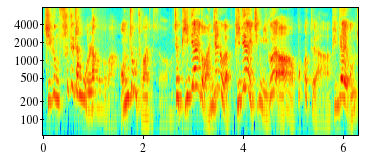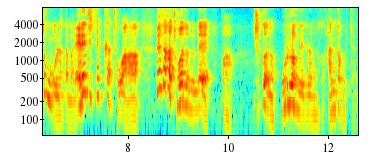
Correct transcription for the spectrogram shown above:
지금 수주 잔고 올라간 거 봐. 엄청 좋아졌어. 지금 BDI도 완전히 올라. BDI 지금 이거야. 뻑거트야. BDI 엄청 올랐단 말이야. LNG 세트가 좋아. 회사가 좋아졌는데, 봐. 주가는 오르락 내리락 안 가고 있잖아.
